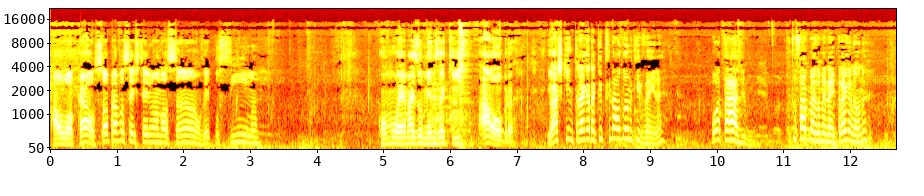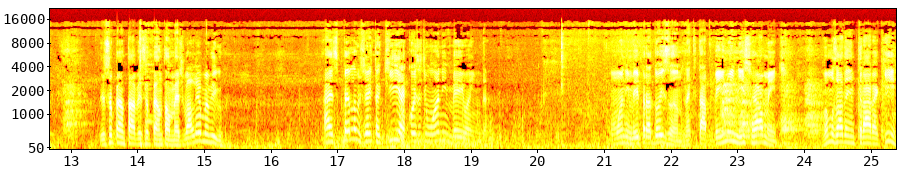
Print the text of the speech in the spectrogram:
ao local, só para vocês terem uma noção, ver por cima como é mais ou menos aqui a obra. Eu acho que entrega daqui pro final do ano que vem, né? Boa tarde. Tu sabe mais ou menos a entrega não, né? Deixa eu perguntar, ver se eu perguntar ao mestre. Valeu, meu amigo. Mas pelo jeito aqui é coisa de um ano e meio ainda um ano e meio para dois anos, né? Que tá bem no início realmente. Vamos adentrar aqui.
